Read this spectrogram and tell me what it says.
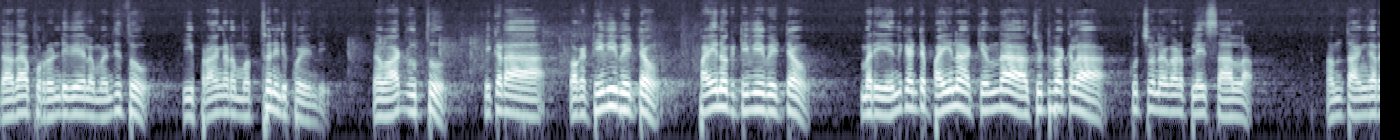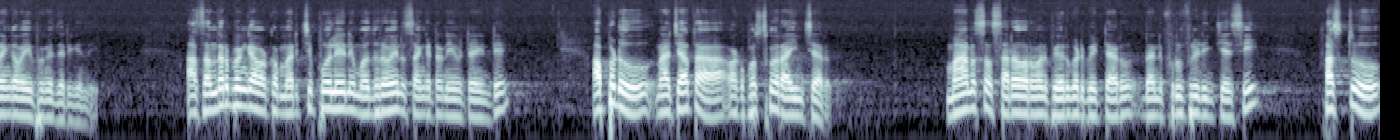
దాదాపు రెండు వేల మందితో ఈ ప్రాంగణం మొత్తం నిండిపోయింది. నా వాకి గుర్తు ఇక్కడ ఒక టీవీ పెట్టాం పైన ఒక టీవీ పెట్టాం మరి ఎందుకంటే పైన కింద చుట్టుపక్కల కూర్చున్న కూడా ప్లేస్ చాలా. అంత అంగరంగ వైభవంగా జరిగింది. ఆ సందర్భంగా ఒక మర్చిపోలేని మధురమైన సంఘటన ఏమిటంటే అప్పుడు నా చేత ఒక పుస్తకం రాయించారు. మానస సరోవరం అని పేరు కూడా పెట్టారు. దాన్ని ప్రూఫ్ రీడింగ్ చేసి ఫస్ట్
